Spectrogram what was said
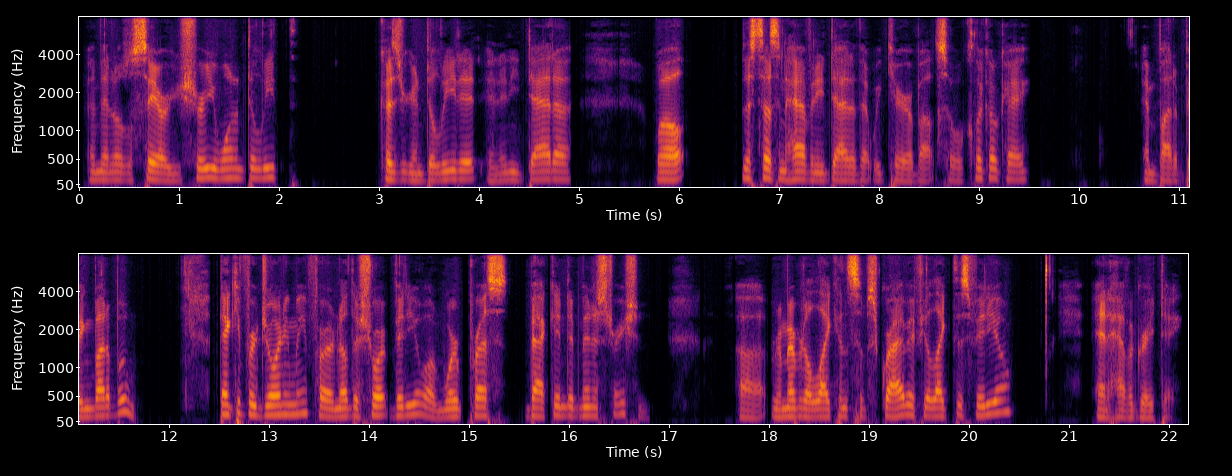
And then it'll say, are you sure you want to delete? Because you're going to delete it and any data. Well, this doesn't have any data that we care about. So we'll click OK. And bada bing, bada boom. Thank you for joining me for another short video on WordPress backend administration. Uh, remember to like and subscribe if you like this video, and have a great day.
